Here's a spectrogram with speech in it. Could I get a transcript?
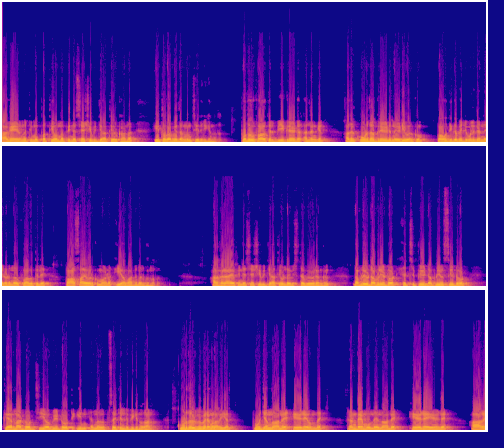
ആകെ എഴുന്നൂറ്റി മുപ്പത്തി ഒന്ന് ഭിന്നശേഷി വിദ്യാർത്ഥികൾക്കാണ് ഈ തുക വിതരണം ചെയ്തിരിക്കുന്നത്. പൊതുവിഭാഗത്തിൽ ബി ഗ്രേഡ് അല്ലെങ്കിൽ അതിൽ കൂടുതൽ ഗ്രേഡ് നേടിയവർക്കും ഭൗതിക വെല്ലുവിളികൾ നേരിടുന്ന വിഭാഗത്തിലെ പാസ്സായവർക്കുമാണ് ഈ അവാർഡ് നൽകുന്നത്. അർഹരായ ഭിന്നശേഷി വിദ്യാർത്ഥികളുടെ വിശദ വിവരങ്ങൾ W W dot H P W C dot Kerala dot G O V dot in എന്ന വെബ്സൈറ്റിൽ ലഭിക്കുന്നതാണ്. കൂടുതൽ വിവരങ്ങൾ അറിയാൻ പൂജ്യം നാല് ഏഴ് ഒന്ന് രണ്ട് മൂന്ന് നാല് ഏഴ് ഏഴ് ആറ്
